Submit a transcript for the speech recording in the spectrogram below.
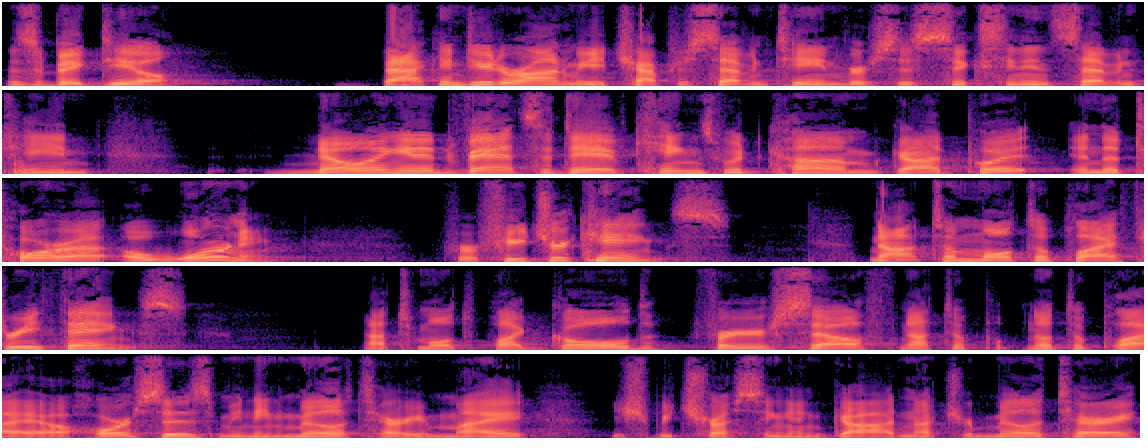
This is a big deal. Back in Deuteronomy chapter 17, verses 16 and 17, knowing in advance the day of kings would come, God put in the Torah a warning for future kings not to multiply three things not to multiply gold for yourself, not to multiply uh, horses, meaning military might. You should be trusting in God, not your military.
